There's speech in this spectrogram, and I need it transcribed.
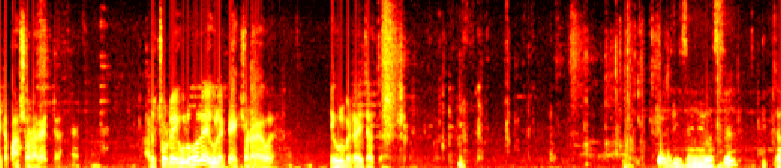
এটা পাঁচশো টাকা একটা। আর ছোট এগুলো হলে এগুলো একটা একশো টাকা করে। এগুলো ব্যাটারি চার্জার ডিজাইনের আছে। আচ্ছা।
